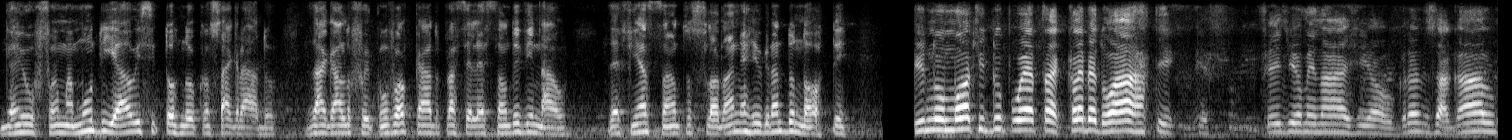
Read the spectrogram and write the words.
Ganhou fama mundial e se tornou consagrado. Zagallo foi convocado para a seleção divinal. Zefinha Santos, Florânia, Rio Grande do Norte. E no mote do poeta Kleber Duarte, que fez em homenagem ao grande Zagalo,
